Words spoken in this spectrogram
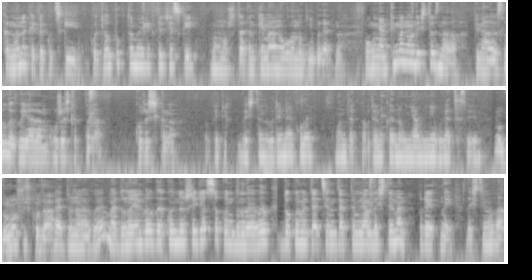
Кануна ке пекуцки котел пуктома електрический, но может татан кемана улан огни богатно. Огням кин манул дешто знала. Пеналио слыл ярам уже как-то на курышкана. Опять дешто на время, когда мындак ногренка ногням гне богатствен. Но дуношучко да. Е, э дунавел, ма дуноен вел да кондон шедётся кондон левел документацияны так тамлян лаштеман проектный. Лаштеман вал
